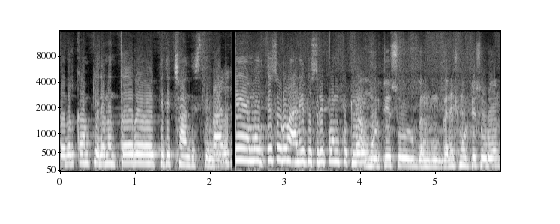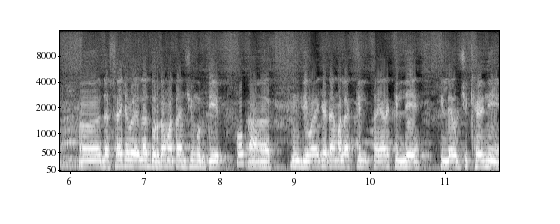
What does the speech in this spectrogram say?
कलर काम केल्यानंतर किती छान दिसतील बघा. हे मूर्ती सोडून आणि दुसरी पण कुठली मूर्ती सो गण- गणेश मूर्ती सोडून अं, दसऱ्याच्या वेळेला दुर्गा मातांची मूर्ती हो का? अं, दिवाळीच्या टायमाला किल तयार किल्ले किल्ल्यावरची खेळणी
